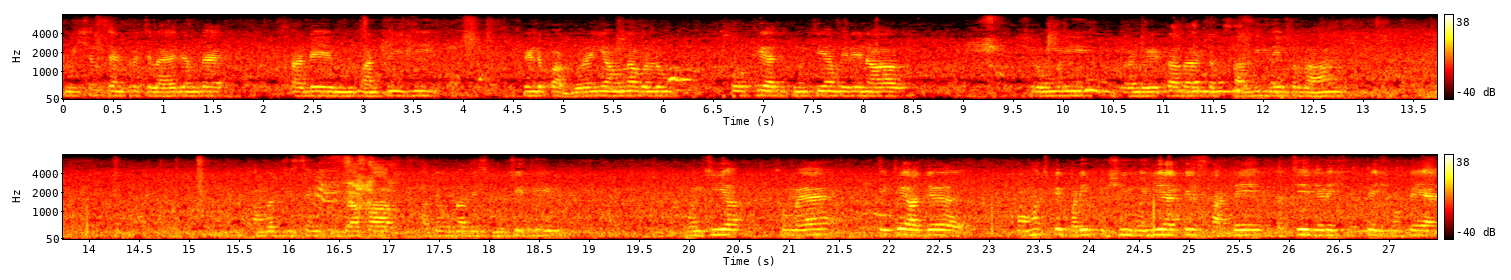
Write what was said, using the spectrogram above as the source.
ਟਿਊਸ਼ਨ ਸੈਂਟਰ ਚਲਾਇਆ ਜਾਂਦਾ ਹੈ। ਸਾਡੇ ਮੰਤਰੀ ਜੀ, ਪਿੰਡ ਭਾਗੋ ਰਹੀਆਂ ਉਹਨਾਂ ਵੱਲੋਂ ਸੋ ਉੱਥੇ ਅੱਜ ਪਹੁੰਚਿਆ ਮੇਰੇ ਨਾਲ ਸ਼੍ਰੋਮਣੀ ਰੰਗਰੇਟਾ ਦਾ ਟਕਸਾਲੀ ਦੇ ਪ੍ਰਧਾਨ ਅਮਰਜੀਤ ਸਿੰਘ ਪੁੱਤਰਾ ਸਾਹਿਬ ਅਤੇ ਉਹਨਾਂ ਦੀ ਸਮੁੱਚੀ ਟੀਮ ਪਹੁੰਚੀ ਆ ਸੋ ਮੈਂ ਇੱਥੇ ਅੱਜ ਪਹੁੰਚ ਕੇ ਬੜੀ ਖੁਸ਼ੀ ਹੋਈ ਹੈ ਕਿ ਸਾਡੇ ਬੱਚੇ ਜਿਹੜੇ ਛੋਟੇ ਛੋਟੇ ਹੈ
